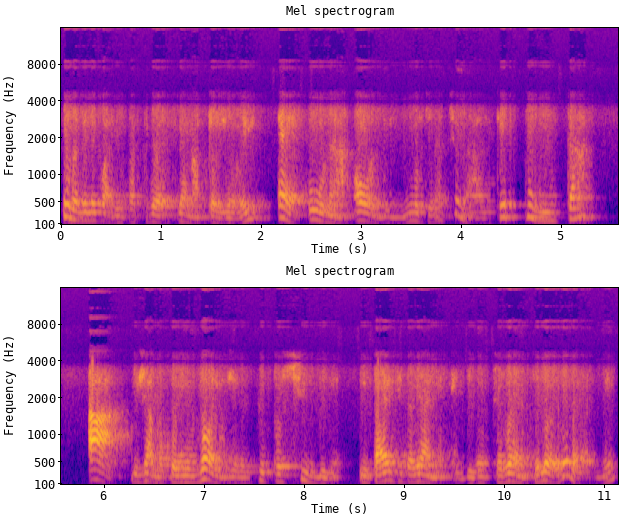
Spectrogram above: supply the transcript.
una delle quali in particolare si chiama Tosoi, è una holding multinazionale che punta a diciamo, coinvolgere il più possibile i paesi italiani e di conseguenza i loro governi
